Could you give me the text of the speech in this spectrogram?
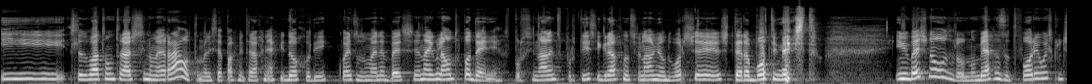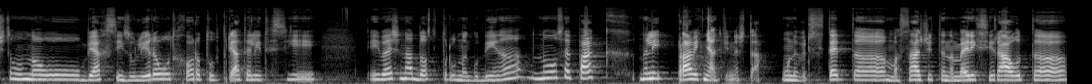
и следователно трябваше да си намеря работа, нали, все пак ми трябваха някакви доходи, което за мен беше най-голямото падение. С професионален спортист, игра в националния отбор, ще, ще работи нещо. И ми беше много трудно. Бях затворила изключително много, бях се изолирала от хората, от приятелите си. И беше една доста трудна година, но все пак нали, правих някакви неща. Университета, масажите, намерих си работа.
